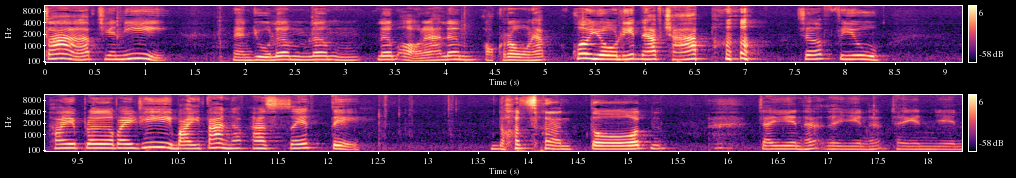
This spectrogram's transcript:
ซ่าครับเชียนี่แมนยูเริ่มเริ่มเริ่มออกนะ เริ่มออกโรงนะครับโคโยริสนะครับชาร์ปเชฟฟิลไฮเปอร์ไปที่ไบตันครับอาเซเตดอสซานโตสใจเย็นฮะ ใจเย็นฮะ ใจเย็นเย็น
